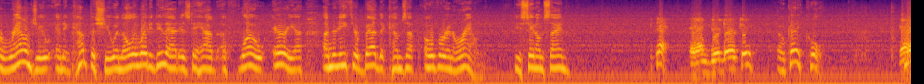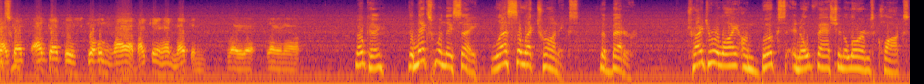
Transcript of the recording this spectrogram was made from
around you, and encompass you. And the only way to do that is to have a flow area underneath your bed that comes up over and around. Do you see what I'm saying? Yeah, and I'm good there too. Okay, cool. Yeah, Next I've got I've got this golden lab. I can't have nothing laid out, laying out. Okay. The next one they say less electronics, the better. Try to rely on books and old fashioned alarms clocks,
